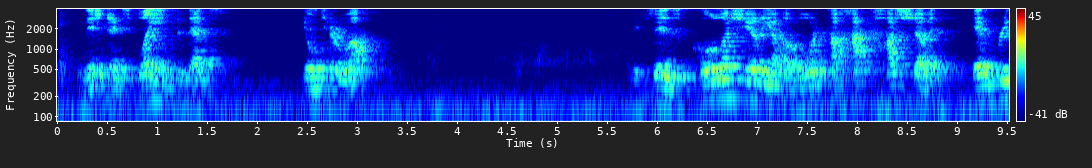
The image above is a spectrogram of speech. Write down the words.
The Mishnah explains that that's Yom Teruah. And it says, Kol asher ya'avor tahat hashavet. Every,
